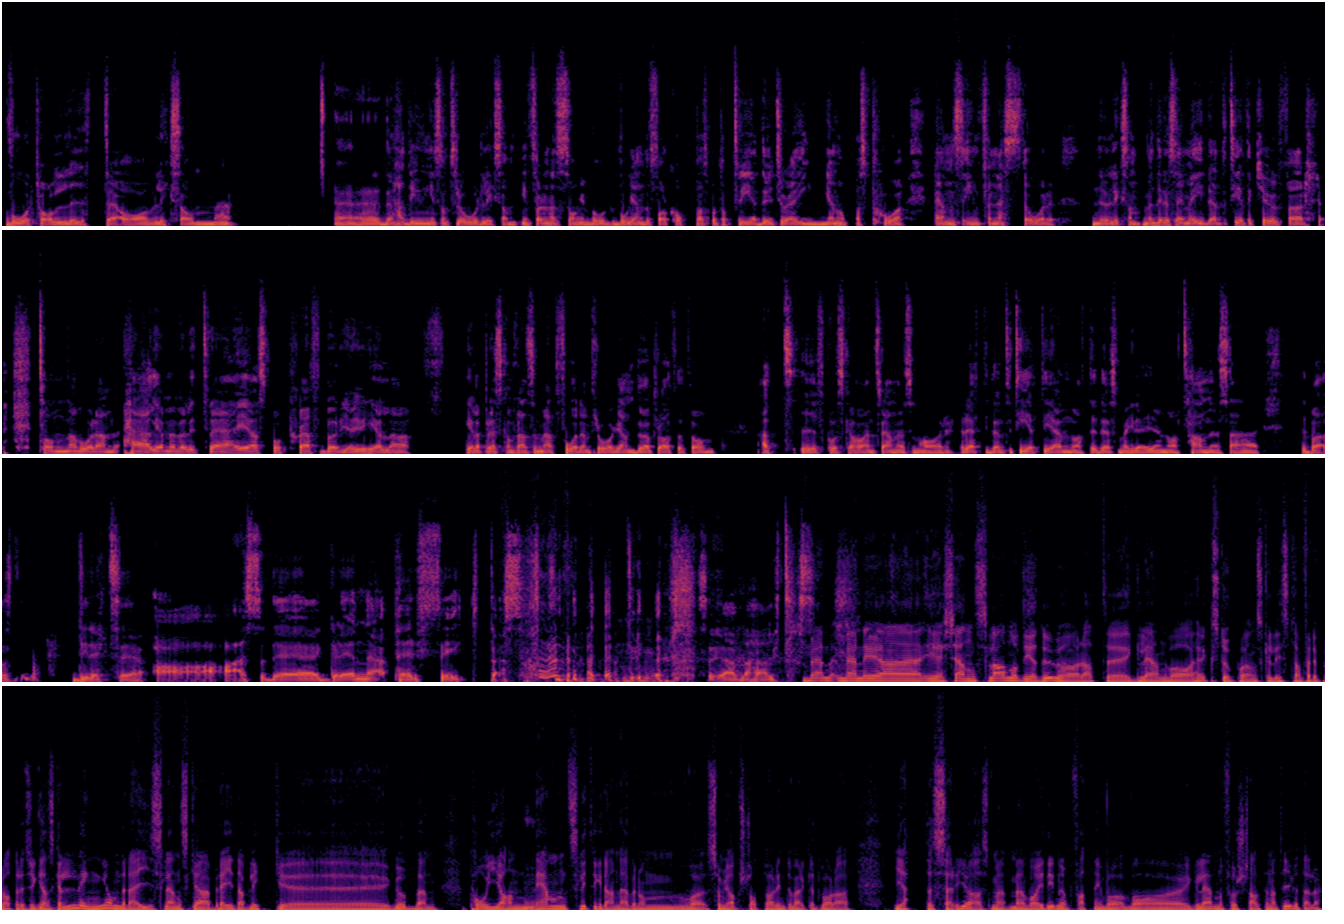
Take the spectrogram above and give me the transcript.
vårt håll lite av liksom eh, eh, den här, det är ju ingen som tror, liksom, inför den här säsongen vågar ändå folk hoppas på topp tre. Det tror jag ingen hoppas på ens inför nästa år. Nu liksom. Men det du säger med identitet är kul för Tonna, vår härliga men väldigt träiga sportchef, börjar ju hela, hela presskonferensen med att få den frågan. Du har pratat om att IFK ska ha en tränare som har rätt identitet igen och att det är det som är grejen. Och att han är så här, det bara direkt säger ah, alltså det, Glenn är perfekt. Alltså. så jävla härligt. Alltså. Men, men är, är känslan och det du hör att eh, Glenn var högst upp på önskelistan? För det pratades ju ganska länge om den här isländska Breida Blick-gubben. Poja har nämnts lite grann, även om som jag har förstått det har det inte verkat vara jätteseriös. Men, men vad är din uppfattning? Var, var Glenn första alternativet eller?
